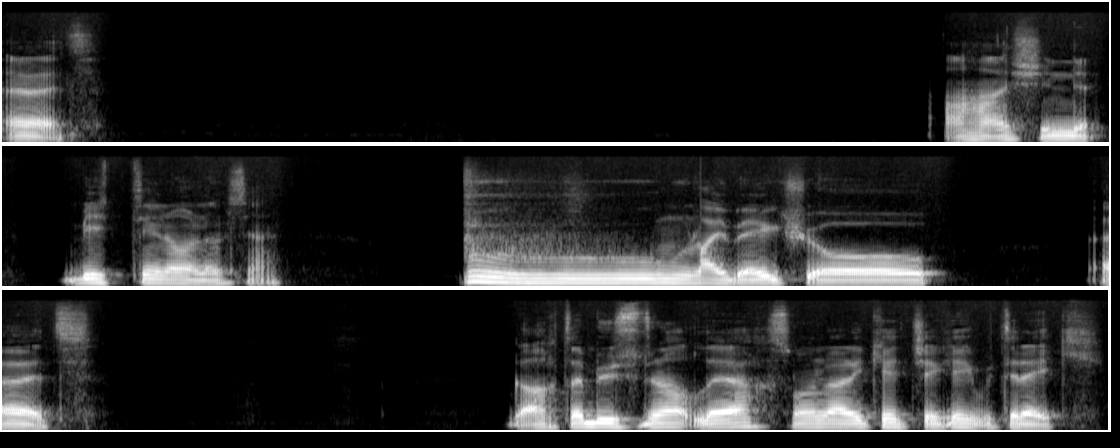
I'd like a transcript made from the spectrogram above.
Evet. Aha şimdi bittin oğlum sen. Boom. Ryback Show. Evet. Gahta bir üstüne atlayak. Sonra hareket çekek bitirek.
